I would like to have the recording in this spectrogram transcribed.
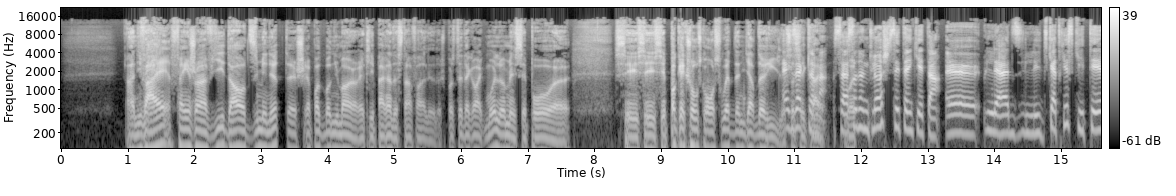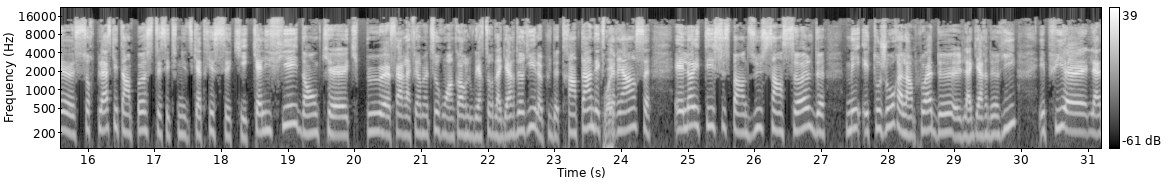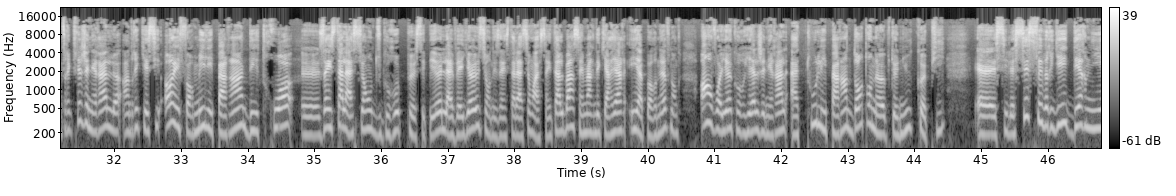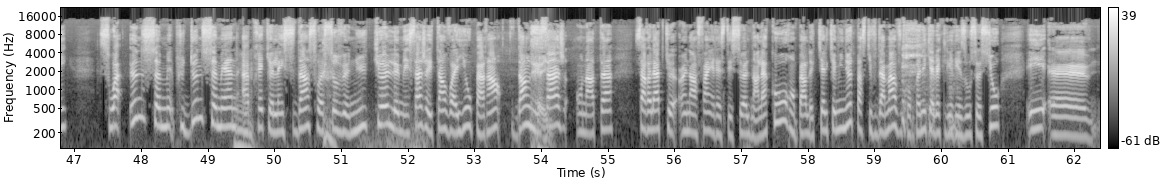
en hiver, fin janvier, dehors 10 minutes, euh, je serais pas de bonne humeur avec les parents de cet enfant-là. là. Je sais pas si t'es d'accord avec moi, là, mais c'est pas, euh, c'est, c'est, c'est pas quelque chose qu'on souhaite dans une garderie, là. Ça, Exactement. Ça, Ouais. sonne une cloche, c'est inquiétant. Euh, L'éducatrice qui était euh, sur place, qui est en poste, c'est une éducatrice qui est qualifiée, donc euh, qui peut euh, faire la fermeture ou encore l'ouverture de la garderie. Elle a plus de 30 ans d'expérience. Elle a été suspendue sans solde, mais est toujours à l'emploi de la garderie. Et puis, euh, la directrice générale, là, André Kessy, a informé les parents des trois euh, installations du groupe CPE. La Veilleuse, ils ont des installations à Saint-Alban, Saint-Marc-des-Carrières et à Portneuf. Donc, a envoyé un courriel général à tous les parents dont on a obtenu copie. Euh, C'est le 6 février dernier soit une semaine, plus d'une semaine après que l'incident soit survenu, que le message a été envoyé aux parents. Dans le Hey. message, on entend, ça relate qu'un enfant est resté seul dans la cour. On parle de quelques minutes parce qu'évidemment, vous comprenez qu'avec les réseaux sociaux et euh,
